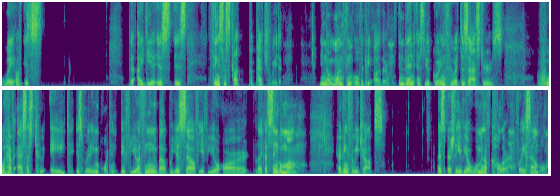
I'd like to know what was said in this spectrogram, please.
way of it's the idea is is things just got perpetuated you know one thing over the other. And then as you're going through a disasters who have access to aid is really important. If you are thinking about put yourself if you are like a single mom having three jobs especially if you're a woman of color, for example,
